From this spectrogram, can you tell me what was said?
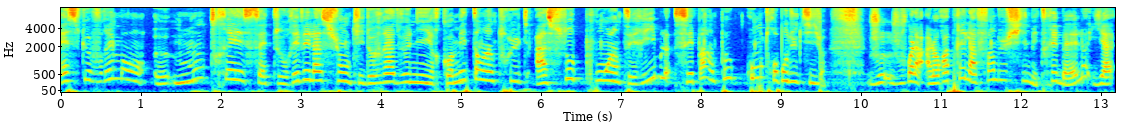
est-ce que vraiment euh, montrer cette révélation qui devrait advenir comme étant un truc à ce point terrible, c'est pas un peu contre-productif? Je, Voilà. Alors après, la fin du film est très belle. Il y a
